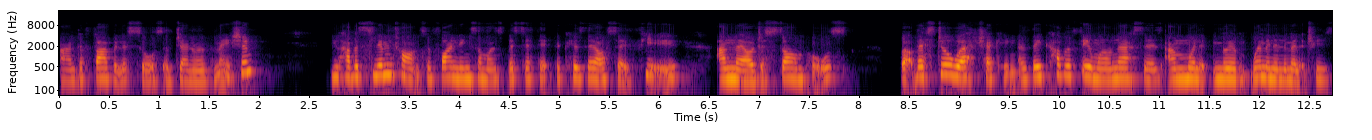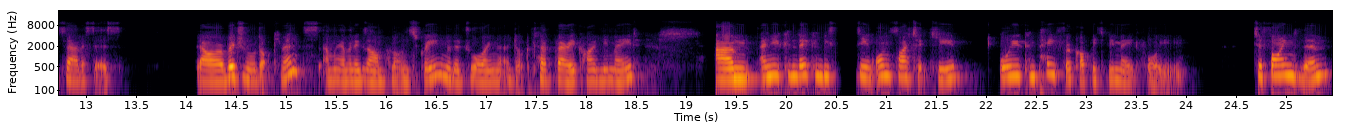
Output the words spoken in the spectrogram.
and a fabulous source of general information. you have a slim chance of finding someone specific because they are so few and they are just samples, but they're still worth checking as they cover female nurses and women in the military services. There are original documents, and we have an example on screen with a drawing that a doctor very kindly made. Um, and you can they can be seen on site at Kew, or you can pay for a copy to be made for you. To find them,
